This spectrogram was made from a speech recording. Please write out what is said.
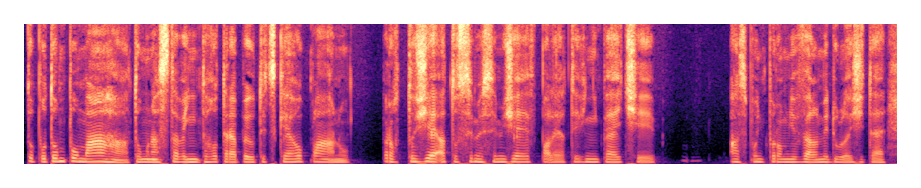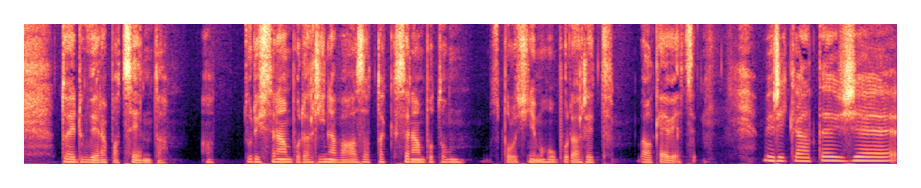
to potom pomáhá tomu nastavení toho terapeutického plánu, protože, a to si myslím, že je v paliativní péči aspoň pro mě velmi důležité, to je důvěra pacienta. Tu, když se nám podaří navázat, tak se nám potom společně mohou podařit velké věci. Vy říkáte, že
